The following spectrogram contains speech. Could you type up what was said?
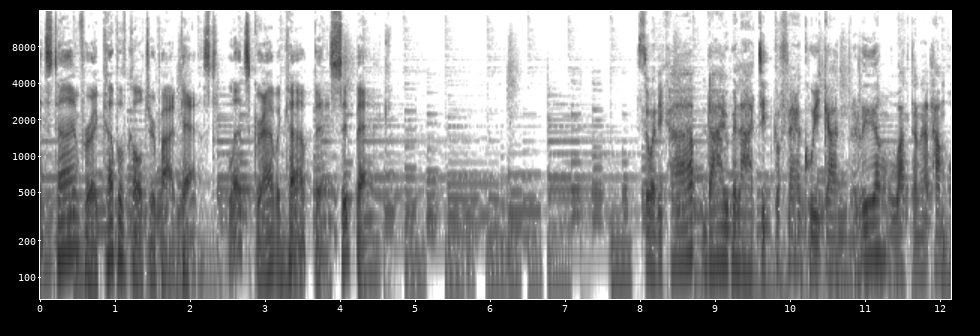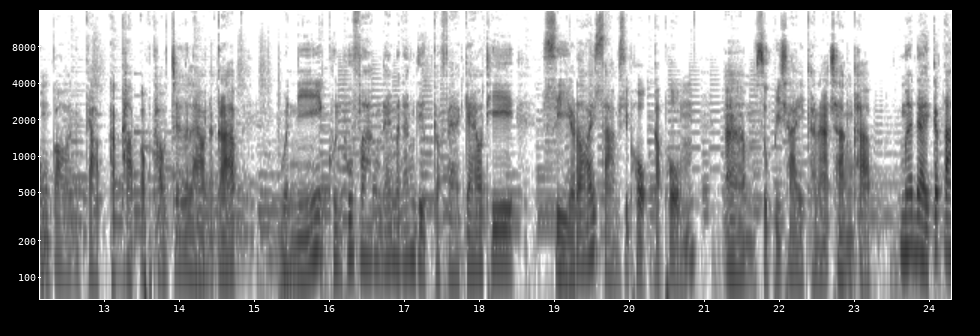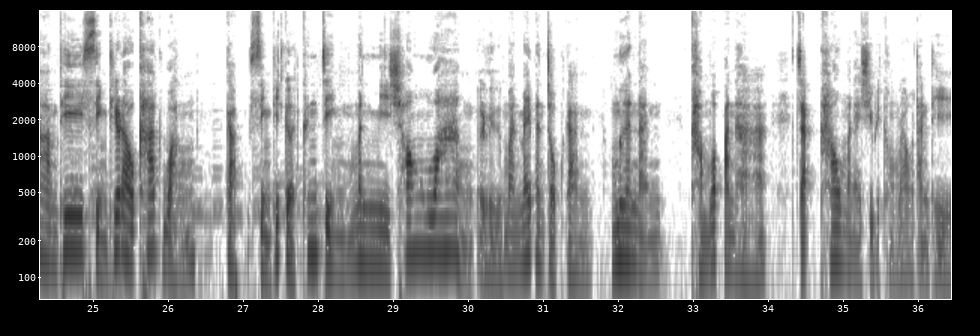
It's time for a cup of culture podcast. Let's grab a cup and sit back. สวัสดีครับ ได้เวลาจิบกาแฟคุยกันเรื่องวัฒนธรรมองค์กรกับ A Cup of Culture แล้วนะครับ วันนี้คุณผู้ฟังได้มานั่งดื่มกาแฟแก้วที่ 436 กับผม อาร์มสุขพิชัยคณะช่างครับ เมื่อใดก็ตามที่สิ่งที่เราคาดหวัง กับสิ่งที่เกิดขึ้นจริง มันมีช่องว่าง หรือมันไม่บรรจบกัน เมื่อนั้นคำว่าปัญหาจะเข้ามาในชีวิตของเราทันที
